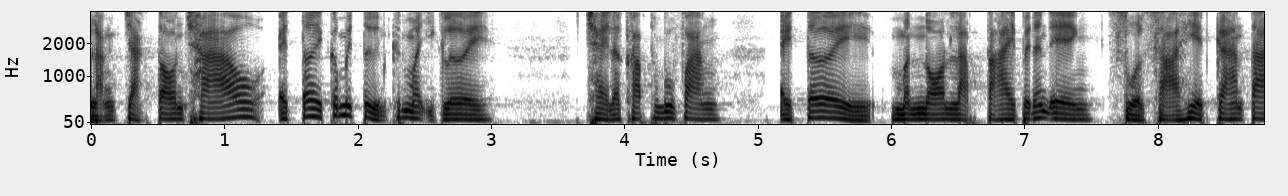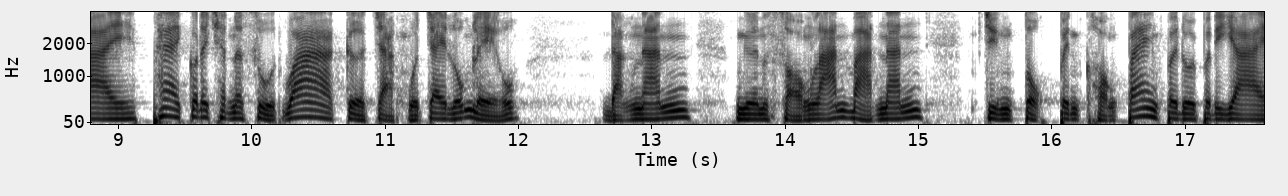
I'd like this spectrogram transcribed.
หลังจากตอนเช้าไอ้เต้ยก็ไม่ตื่นขึ้นมาอีกเลย ใช่แล้วครับท่านผู้ฟัง ไอ้เต้ยมันนอนหลับตายไปนั่นเอง ส่วนสาเหตุการตาย แพทย์ก็ได้ชันสูตรว่าเกิดจากหัวใจล้มเหลว ดังนั้นเงินสองล้านบาทนั้น จึงตกเป็นของแป้งไปโดยปริยาย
